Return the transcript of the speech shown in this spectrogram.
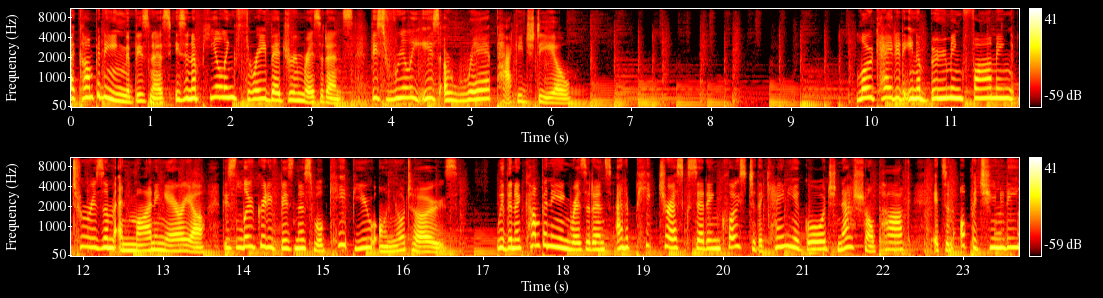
Accompanying the business is an appealing three bedroom residence. This really is a rare package deal. Located in a booming farming, tourism, and mining area, this lucrative business will keep you on your toes. With an accompanying residence and a picturesque setting close to the Cania Gorge National Park, it's an opportunity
